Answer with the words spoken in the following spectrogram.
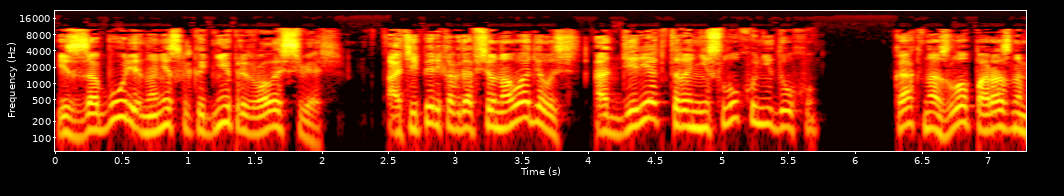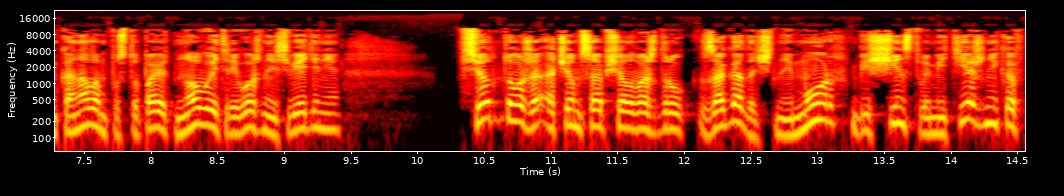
Из-за бури на несколько дней прервалась связь. А теперь, когда все наладилось, от директора ни слуху, ни духу. Как назло, по разным каналам поступают новые тревожные сведения. Все то же, о чем сообщал ваш друг, загадочный мор, бесчинство мятежников,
